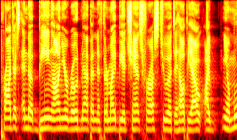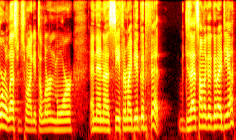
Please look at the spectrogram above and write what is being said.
projects end up being on your roadmap and if there might be a chance for us to uh, to help you out. I you know more or less just want to get to learn more and then uh, see if there might be a good fit. Does that sound like a good idea?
